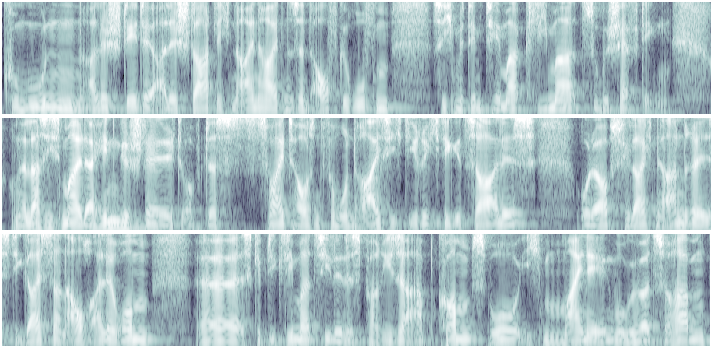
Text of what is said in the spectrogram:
Kommunen, alle Städte, alle staatlichen Einheiten sind aufgerufen, sich mit dem Thema Klima zu beschäftigen. Und dann lasse ich es mal dahingestellt, ob das 2035 die richtige Zahl ist oder ob es vielleicht eine andere ist. Die geistern auch alle rum. Äh, es gibt die Klimaziele des Pariser Abkommens, wo ich meine irgendwo gehört zu haben,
